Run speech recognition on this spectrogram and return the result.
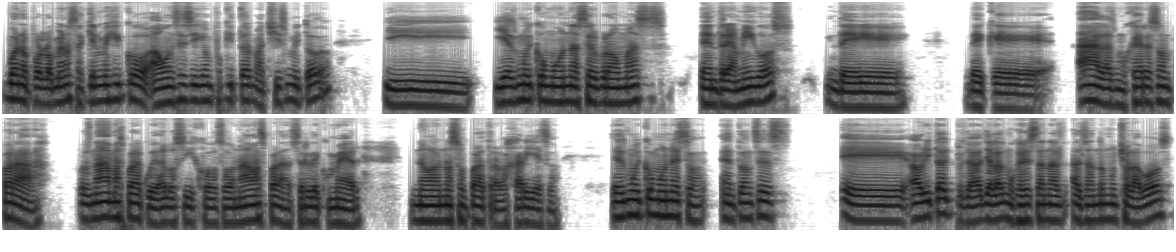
bueno, por lo menos aquí en México aún se sigue un poquito el machismo y todo y, es muy común hacer bromas entre amigos de, de que, ah, las mujeres son para, pues nada más para cuidar a los hijos o nada más para hacer de comer, no, no son para trabajar y eso. Es muy común eso. Entonces, eh, ahorita pues ya, las mujeres están alzando mucho la voz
